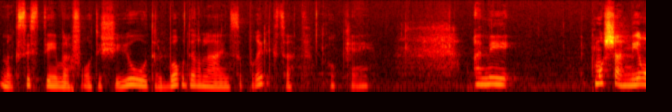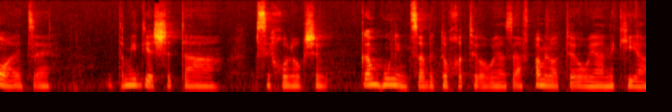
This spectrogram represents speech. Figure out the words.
נרקסיסטים, על הפרעות אישיות, על בורדרליין, ספרי לי קצת. אוקיי. אני, כמו שאני רואה את זה, תמיד יש את הפסיכולוג שגם הוא נמצא בתוך התיאוריה, זה אף פעם לא התיאוריה הנקייה.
